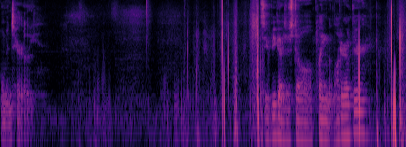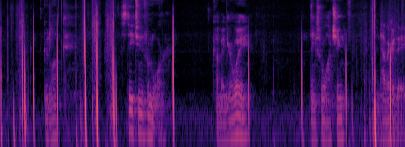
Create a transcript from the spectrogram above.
momentarily. So if you guys are still playing the lottery out there, good luck. Stay tuned for more coming your way. Thanks for watching and have a good day.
